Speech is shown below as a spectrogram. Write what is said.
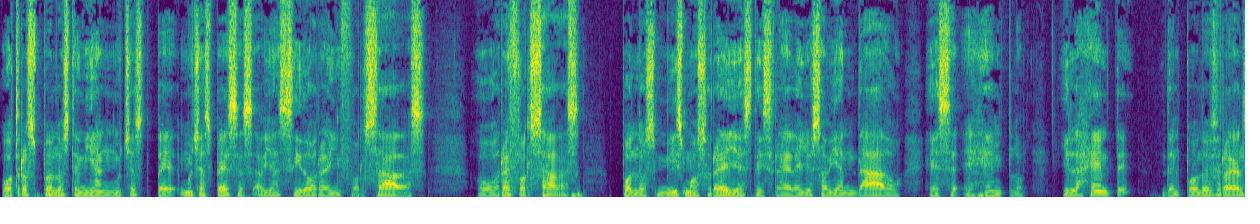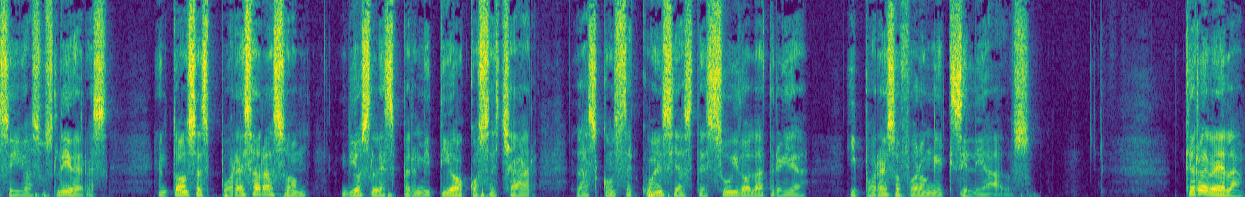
otros pueblos tenían muchas, muchas veces habían sido reinforzadas o reforzadas por los mismos reyes de Israel. Ellos habían dado ese ejemplo y la gente del pueblo de Israel siguió a sus líderes. Entonces, por esa razón, Dios les permitió cosechar las consecuencias de su idolatría y por eso fueron exiliados. ¿Qué revela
